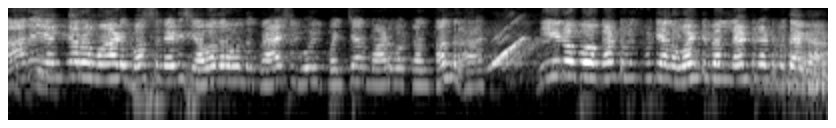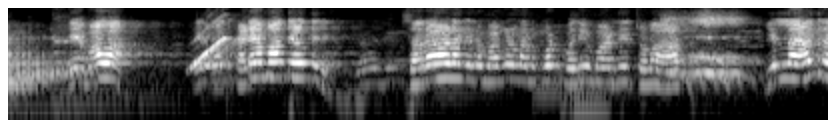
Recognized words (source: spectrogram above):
ನಾನೇ ಹೆಂಗಾರ ಮಾಡಿ ಬಸ್ ನಡೆಸಿ ಯಾವ್ದಾರ ಒಂದು ಕ್ರಾಶಿಗೆ ಹೋಗಿ ಪಂಚರ್ ಮಾಡ್ಬೇಕಂತಂದ್ರ ನೀನೊಬ್ಬ ಗಂಟು ಬಿದ್ಬಿಟ್ಟಿಯಲ್ಲ ಒಂಟಿ ಬೆಲ್ಲ ನೆಂಟು ಗಂಟು ಬಿದ್ದಾಗ. ಏ ಮಾವ ಒಂದ್ ಕಡೆ ಮಾತು ಹೇಳ್ತೀನಿ. ಸರಳ ನಿನ್ನ ಮಗಳು ನಾನು ಕೊಟ್ಟು ಮದುವೆ ಮಾಡಿದೆ, ಚಲೋ ಆತ. ಇಲ್ಲ ಅಂದ್ರ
